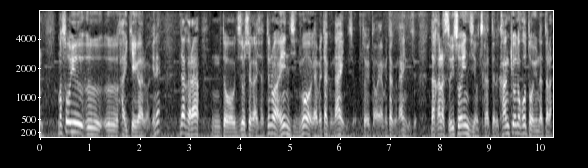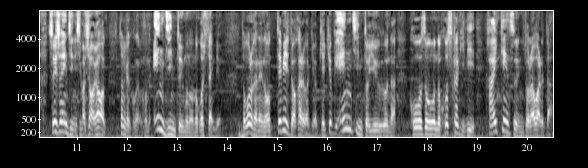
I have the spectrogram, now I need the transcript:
まあそういう背景があるわけね。だから、うんと、自動車会社っていうのはエンジンをやめたくないんですよ。トヨタはやめたくないんですよ。だから水素エンジンを使ってる環境のことを言うんだったら、水素エンジンにしましょうよとにかくこのエンジンというものを残したいんだよ。ところがね、乗ってみるとわかるわけよ。結局エンジンというような構造を残す限り、回転数にとらわれた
